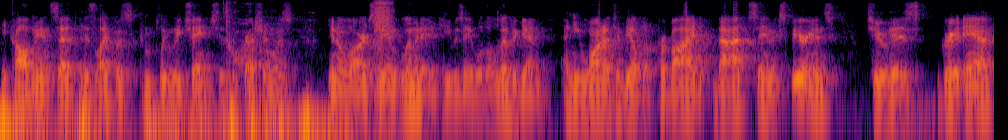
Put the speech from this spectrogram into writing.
he called me and said his life was completely changed. His depression was, you know, largely eliminated. He was able to live again, and he wanted to be able to provide that same experience to his great aunt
